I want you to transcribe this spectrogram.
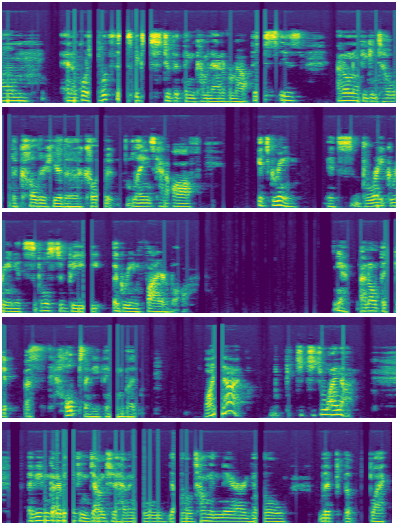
Um, and of course, what's this big stupid thing coming out of her mouth? This is I don't know if you can tell the color here. The color is kind of off. It's green. It's bright green. It's supposed to be a green fireball. Yeah, I don't think it uh, helps anything, but why not? Just why not? I've even got everything down to having a little yellow tongue in there, yellow lip, the black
